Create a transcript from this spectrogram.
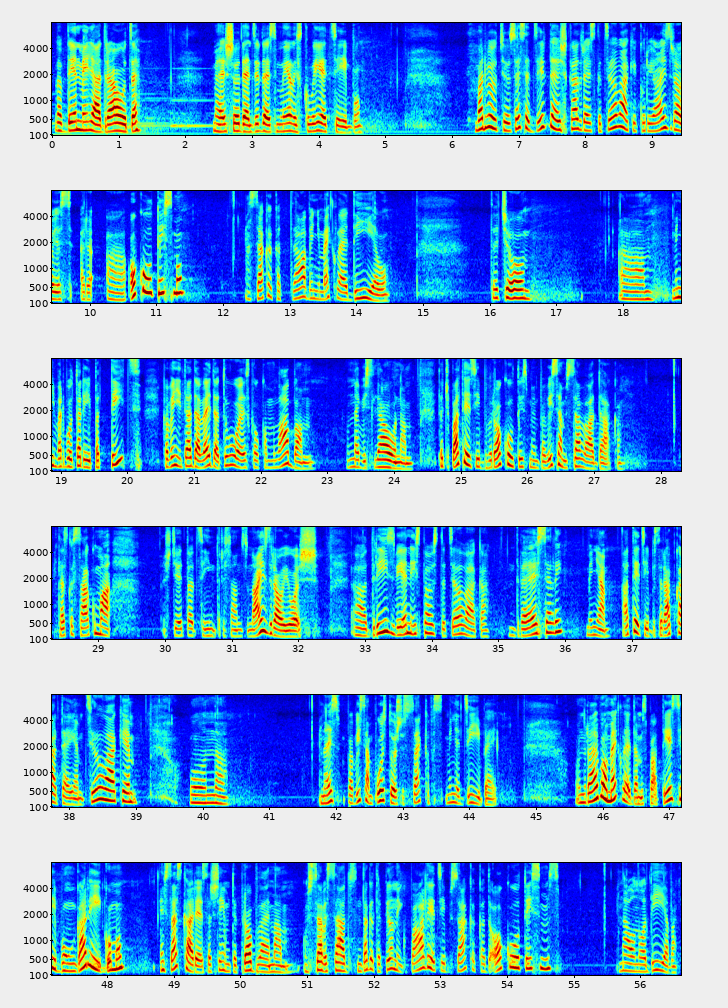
Labdien, mīļā draudzene! Mēs šodien dzirdēsim lielisku liecību. Varbūt jūs esat dzirdējuši kādreiz, ka cilvēki, kuri aizraujas ar uh, okultismu, saka, ka tā viņi meklē dievu. Taču um, viņi varbūt arī pat tic, ka viņi tādā veidā tuvojas kaut kam labam un nevis ļaunam. Taču patiesība par okultismu ir pavisam savādāka. Tas, kas sākumā šķiet tāds interesants un aizraujošs, drīz vien izpausta cilvēka dvēseli, viņa attiecības ar apkārtējiem cilvēkiem un mēs pavisam postošas sekas viņa dzīvei. Un Raivo meklējams patiesību un garīgumu, ir saskāries ar šīm problēmām uz savas sādas. Tagad ar pilnīgu pārliecību saka, ka okultisms nav no dieva.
